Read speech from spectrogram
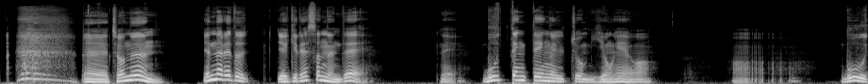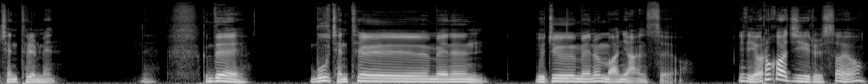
네, 저는 옛날에도 얘기를 했었는데, 네, 무땡땡을 좀 이용해요. 어, 무 젠틀맨. 네. 근데, 무 젠틀맨은 요즘에는 많이 안 써요. 이제 여러 가지를 써요.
